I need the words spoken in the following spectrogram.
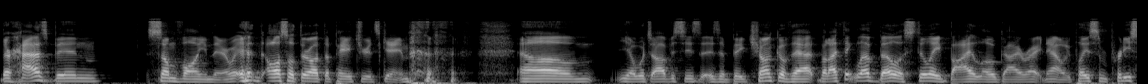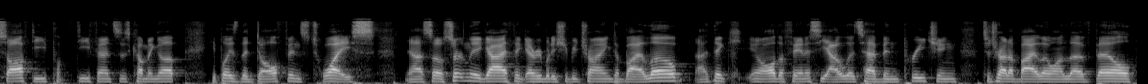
there has been some volume there. And also throw out the Patriots game. um, you know, which obviously is, is, a big chunk of that. But I think Lev Bell is still a buy low guy right now. He plays some pretty soft defenses coming up. He plays the Dolphins twice. Uh, so certainly a guy I think everybody should be trying to buy low. I think you know all the fantasy outlets have been preaching to try to buy low on Lev Bell.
